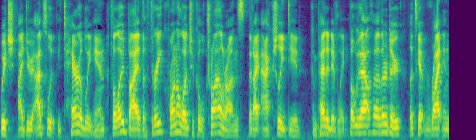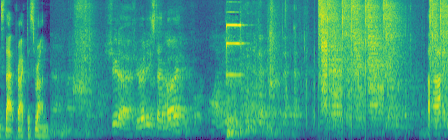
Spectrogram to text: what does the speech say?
which I do absolutely terribly in, followed by the three chronological trial runs that I actually did competitively. But without further ado, let's get right into that practice run. Shooter, if you're ready, stand by. Uh,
